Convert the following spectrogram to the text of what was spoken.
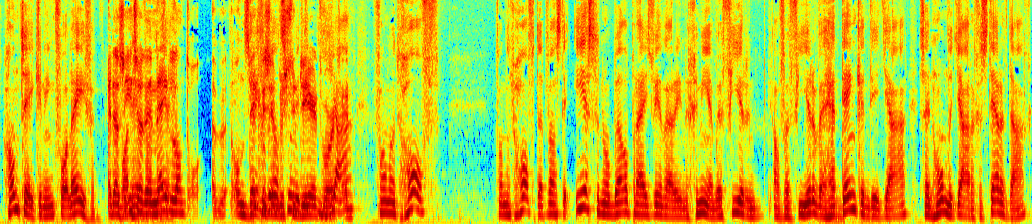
handtekening voor leven. En dat is iets wat in. Nederland o- ontdekt is en bestudeerd wordt. Ja, van het Hof. Van het Hof, dat was de eerste Nobelprijswinnaar in de chemie. En we vieren, of we vieren, we herdenken dit jaar zijn 100-jarige sterfdag.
